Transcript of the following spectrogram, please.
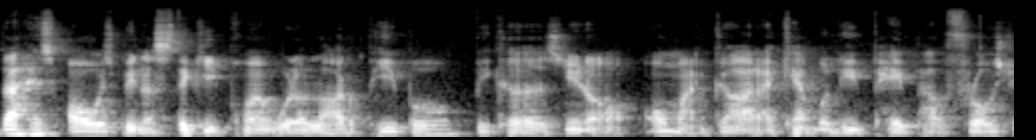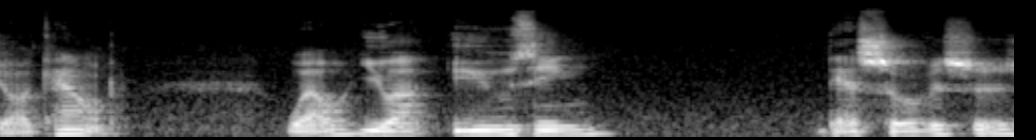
that has always been a sticky point with a lot of people because, you know, oh my God, I can't believe PayPal froze your account. Well, you are using their services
